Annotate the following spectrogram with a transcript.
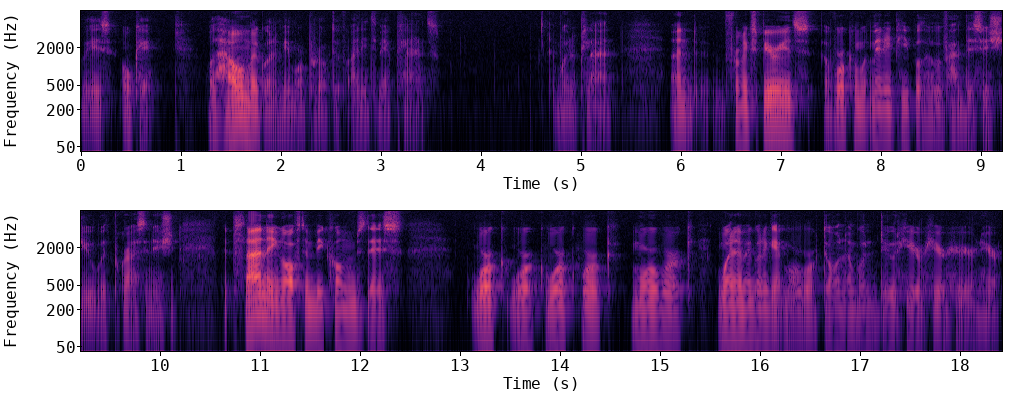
is, okay, Well, how am I going to be more productive? I need to make plans. I'm going to plan. And from experience of working with many people who have had this issue with procrastination, the planning often becomes this work, work, work, work, more work. When am I going to get more work done? I'm going to do it here, here, here, and here.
